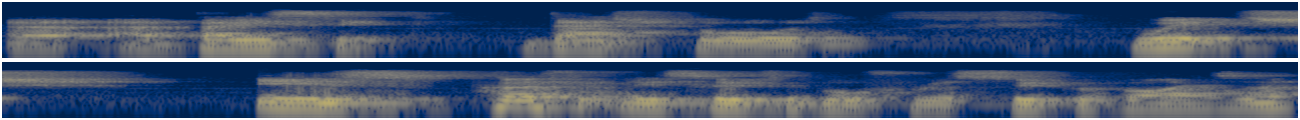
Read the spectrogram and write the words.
a, a basic dashboard, which is perfectly suitable for a supervisor.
